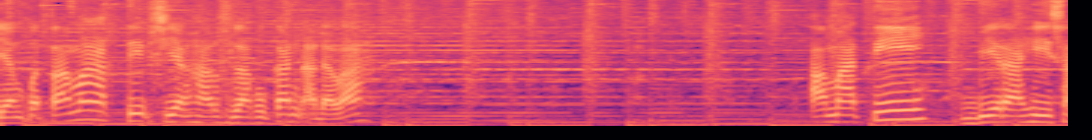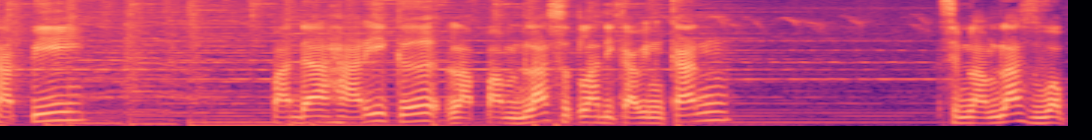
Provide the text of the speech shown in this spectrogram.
Yang pertama, tips yang harus dilakukan adalah amati birahi sapi pada hari ke-18 setelah dikawinkan 19, 20,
